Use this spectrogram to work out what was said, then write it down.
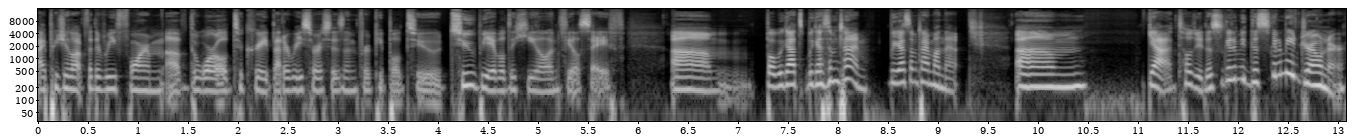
I preach a lot for the reform of the world to create better resources and for people to to be able to heal and feel safe. Um, but we got we got some time. We got some time on that. Um, yeah, I told you this is gonna be this is gonna be a droner.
